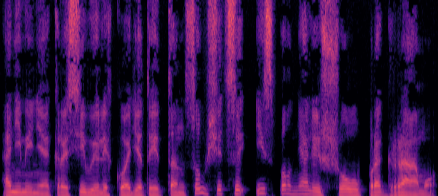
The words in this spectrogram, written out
а не менее красивые легко одетые танцовщицы исполняли шоу-программу.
